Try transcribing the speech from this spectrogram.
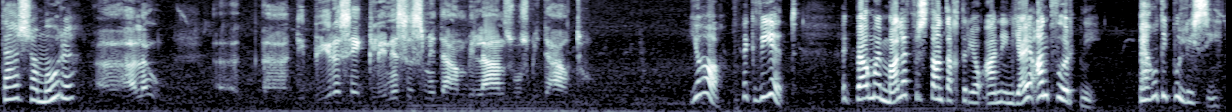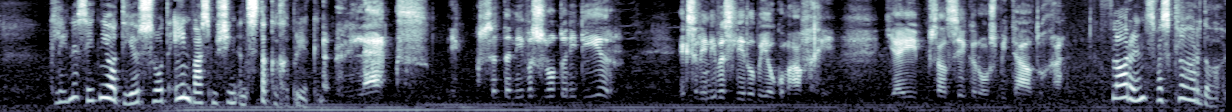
Daar Shamore. Uh, hallo. Uh, uh, die bure sê Glennis is met 'n ambulans hospitaal toe. Ja, ek weet. Ek bel my malle verstand agter jou aan en jy antwoord nie. Bel die polisie. Glennis het nie haar deurslot en wasmasjien in stukke gebreek nie. Relax. Sit 'n nuwe slot in die deur. Ek sal die nuwe sleutel by jou kom afgee. Jy sal seker hospitaal toe gaan. Florence was klaar daar.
